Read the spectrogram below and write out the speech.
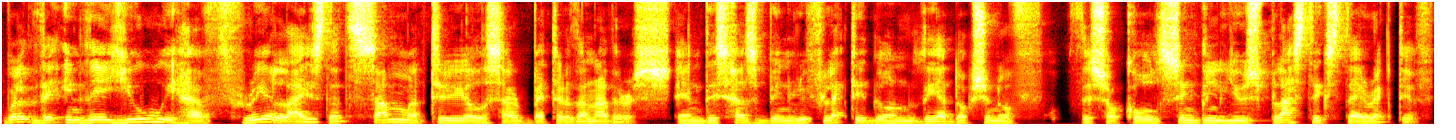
Well, the, in the EU, we have realized that some materials are better than others. And this has been reflected on the adoption of the so called Single Use Plastics Directive,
